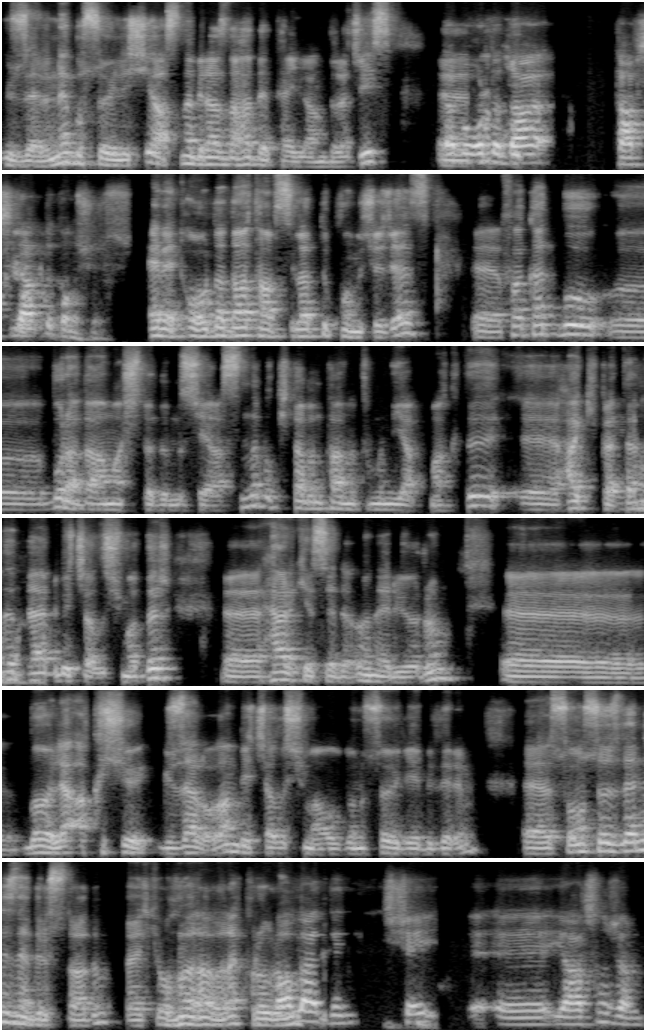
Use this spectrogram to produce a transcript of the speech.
üzerine bu söyleşiyi aslında biraz daha detaylandıracağız. Tabii orada e, daha tafsilatlı konuşuruz. Evet orada daha tafsilatlı konuşacağız. E, fakat bu e, burada amaçladığımız şey aslında bu kitabın tanıtımını yapmaktı. E, hakikaten de değerli bir çalışmadır. E, herkese de öneriyorum. E, böyle akışı güzel olan bir çalışma olduğunu söyleyebilirim. E, son sözleriniz nedir üstadım? Belki onları alarak programı... Vallahi şey e, Yalçın Hocam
